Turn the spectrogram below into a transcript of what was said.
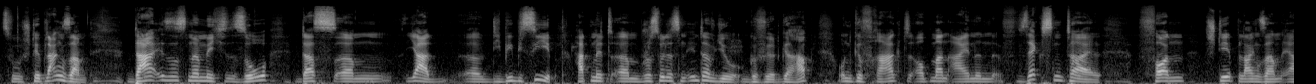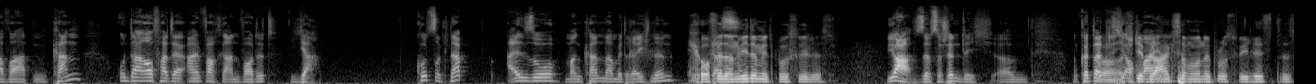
zu Stirb langsam. Da ist es nämlich so, dass ähm, ja, äh, die BBC hat mit ähm, Bruce Willis ein Interview geführt gehabt und gefragt, ob man einen sechsten Teil von Stirb langsam erwarten kann. Und darauf hat er einfach geantwortet, ja. Kurz und knapp, also man kann damit rechnen. Ich hoffe dann wieder mit Bruce Willis. Ja, selbstverständlich. Ähm, man könnte Aber natürlich auch stirb meinen, langsam ohne Bruce Willis, das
